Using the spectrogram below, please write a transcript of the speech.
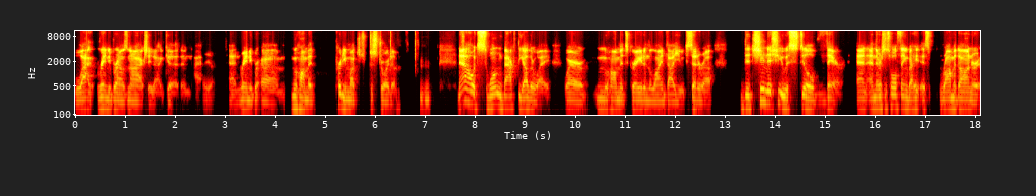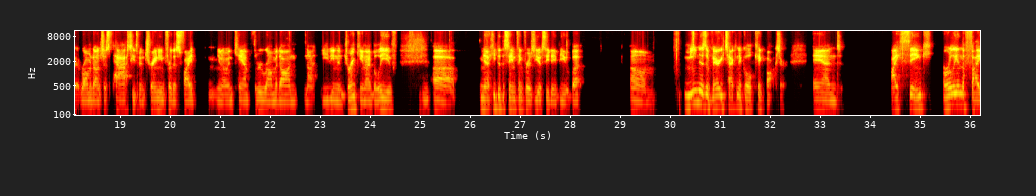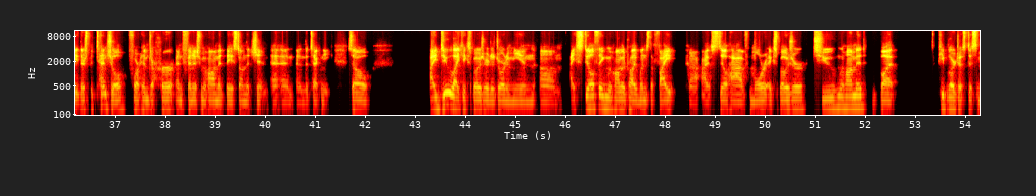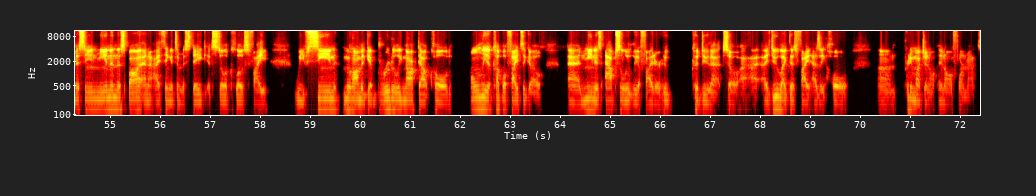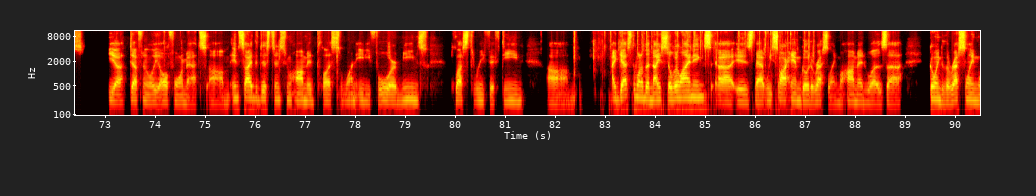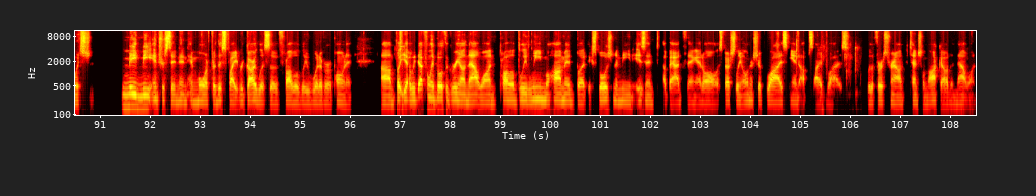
well, Randy Brown's not actually that good, and I, yeah. and Randy um, Muhammad pretty much destroyed him. Mhm. Now it's swung back the other way, where Muhammad's grade and the line value, etc. The chin issue is still there, and and there's this whole thing about it's Ramadan or Ramadan's just passed. He's been training for this fight, you know, in camp through Ramadan, not eating and drinking, I believe. Mhm. Uh, you know, he did the same thing for his UFC debut, but um, Mein is a very technical kickboxer, and I think early in the fight, there's potential for him to hurt and finish Muhammad based on the chin and, and, and the technique. So I do like exposure to Jordan Mein. Um, I still think Muhammad probably wins the fight. Uh, I still have more exposure to Muhammad, but people are just dismissing Mein in this spot, and I think it's a mistake. It's still a close fight. We've seen Muhammad get brutally knocked out cold only a couple fights ago and Mein is absolutely a fighter who could do that. So I, I do like this fight as a whole, um, pretty much in all, in all formats. Yeah, definitely all formats. Um, inside the distance, Muhammad plus 184 Mein's plus 315. Um, I guess one of the nice silver linings uh, is that we saw him go to wrestling. Muhammad was uh, going to the wrestling, which made me interested in him more for this fight, regardless of probably whatever opponent. Um, but yeah, we definitely both agree on that one. Probably lean Muhammad, but exposure to Mein isn't a bad thing at all, especially ownership wise and upside wise with a first round potential knockout in that one.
